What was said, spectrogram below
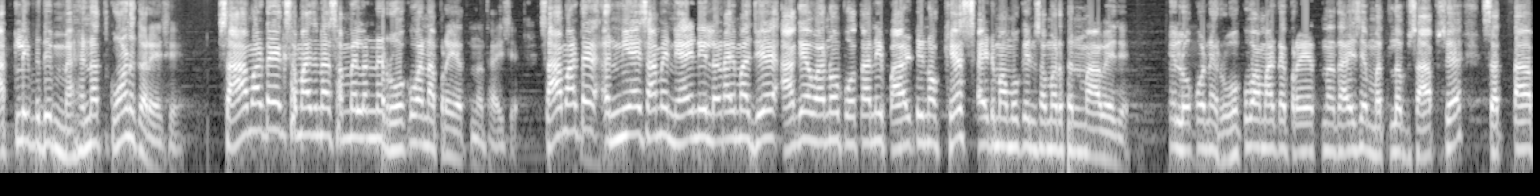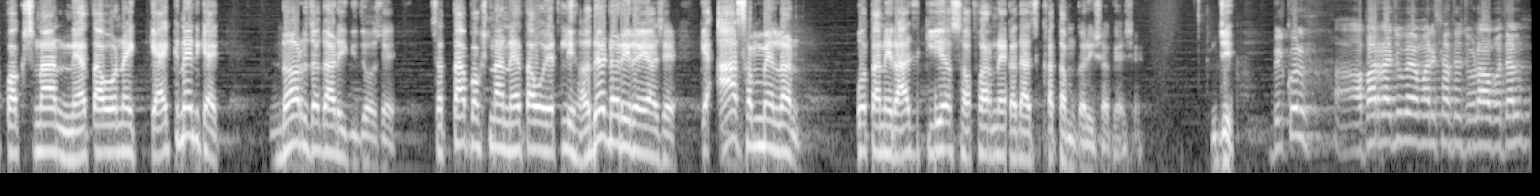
આટલી બધી મહેનત કોણ કરે છે? શા માટે એક સમાજના સંમેલનને રોકવાના પ્રયત્ન થાય છે? શા માટે અન્યાય સામે ન્યાયની લડાઈમાં જે આગેવાનો પોતાની પાર્ટીનો ખેસ સાઈડમાં મૂકીને સમર્થનમાં આવે છે? એ લોકોને રોકવા માટે પ્રયત્ન થાય છે, મતલબ સાફ છે, સત્તા પક્ષના નેતાઓને ક્યાંક ને ક્યાંક ડર જગાડી દીધો છે. સત્તા પક્ષના નેતાઓ એટલી હદે ડરી રહ્યા છે કે આ સંમેલન પોતાની રાજકીય સફરને કદાચ ખતમ કરી શકે છે. જી. બિલકુલ. આભાર રાજુભાઈ અમારી સાથે જોડાવા બદલ.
